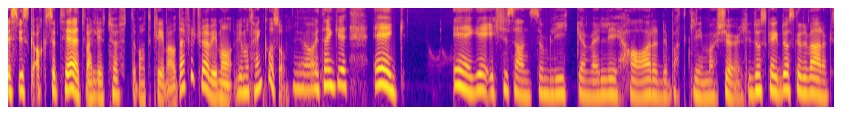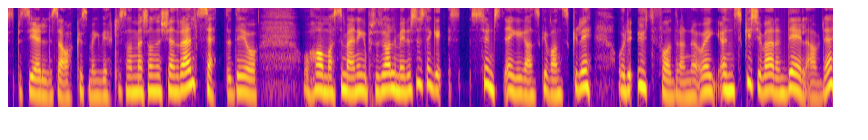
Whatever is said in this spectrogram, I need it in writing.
Hvis vi skal akseptere et veldig tøft debattklima. og Derfor tror jeg vi må, vi må tenke oss om. Ja, og jeg tenker, jeg jeg er ikke sånn som liker veldig harde debattklima sjøl. Da, da, skal det være noen spesielle saker som jeg virkelig sånn, men sånn generelt sett, det å, å ha masse meninger på sosiale medier syns jeg, syns jeg er ganske vanskelig, og det er utfordrende, og jeg ønsker ikke å være en del av det.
